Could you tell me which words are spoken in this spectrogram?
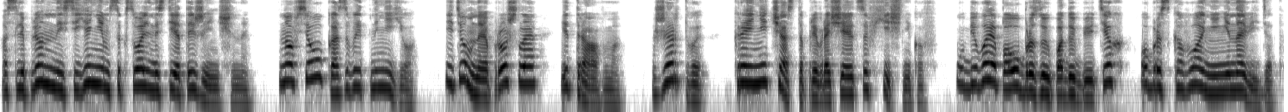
ослепленный сиянием сексуальности этой женщины. Но все указывает на нее. И темное прошлое, и травма. Жертвы крайне часто превращаются в хищников, убивая по образу и подобию тех, образ кого они ненавидят.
